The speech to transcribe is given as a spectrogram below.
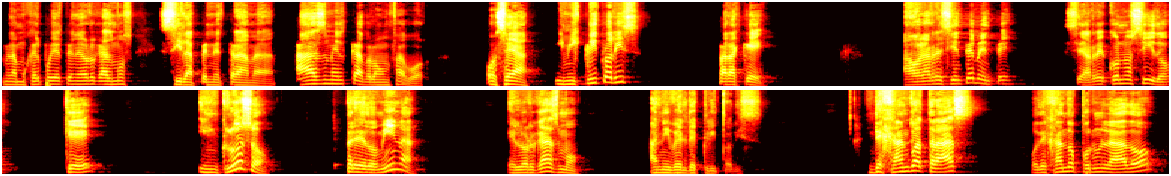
la mujer podía tener orgasmos si la penetraba. Hazme el cabrón favor. O sea, ¿y mi clítoris? ¿Para qué? Ahora recientemente se ha reconocido que incluso predomina el orgasmo a nivel de clítoris dejando atrás o dejando por un lado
